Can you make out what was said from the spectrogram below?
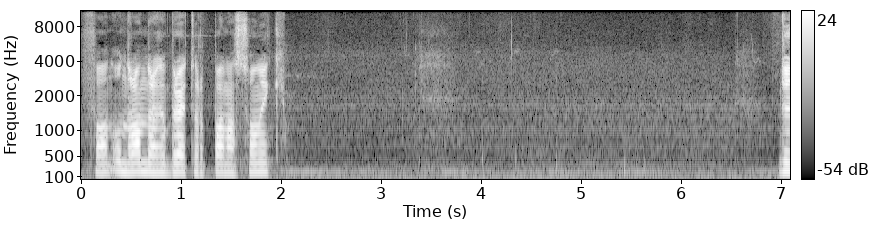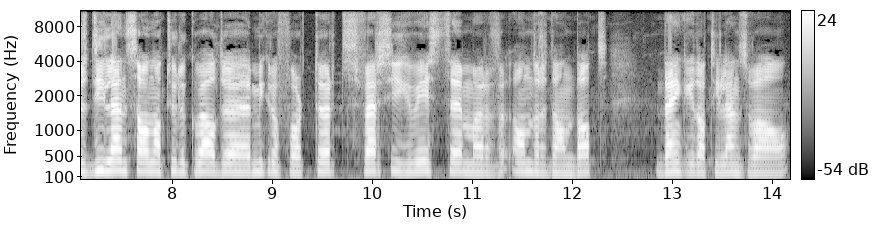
van onder andere gebruikt door Panasonic. Dus die lens zal natuurlijk wel de Micro Four Thirds versie geweest zijn, maar anders dan dat denk ik dat die lens wel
